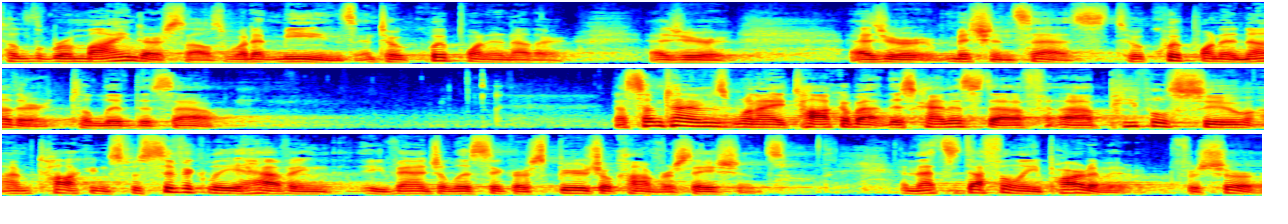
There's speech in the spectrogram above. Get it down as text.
to remind ourselves what it means and to equip one another, as your, as your mission says, to equip one another to live this out. Now, sometimes when I talk about this kind of stuff, uh, people assume I'm talking specifically having evangelistic or spiritual conversations. And that's definitely part of it, for sure.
